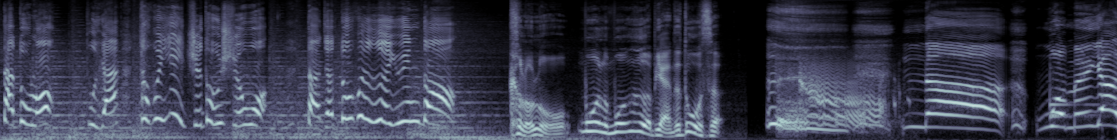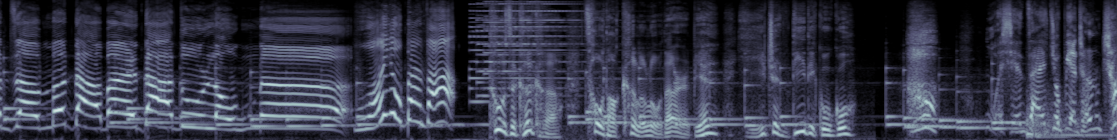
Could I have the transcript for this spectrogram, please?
大肚龙，不然它会一直偷食物，大家都会饿晕的。”克鲁鲁摸了摸饿扁的肚子，那我们要怎么打败大肚龙呢？我有办法。兔子可可凑到克鲁鲁的耳边一阵嘀嘀咕咕。好，我现在就变成超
